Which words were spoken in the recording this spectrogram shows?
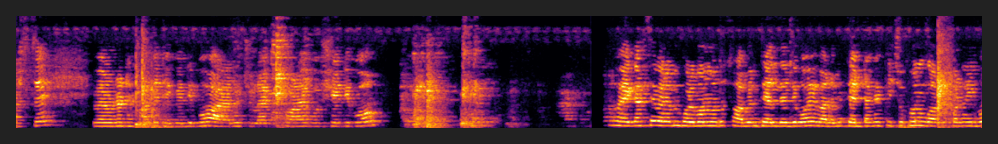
আসছে। এবার ওটা ঢাকাতে ঢেকে দিব, আর আমি চুলা একটা কড়াই বসিয়ে দিব। হয়ে গেছে, এবার আমি পরিমাণ মতো সয়াবিন তেল দিয়ে দেবো। এবার আমি তেলটাকে কিছুক্ষণ গরম করে নিব।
